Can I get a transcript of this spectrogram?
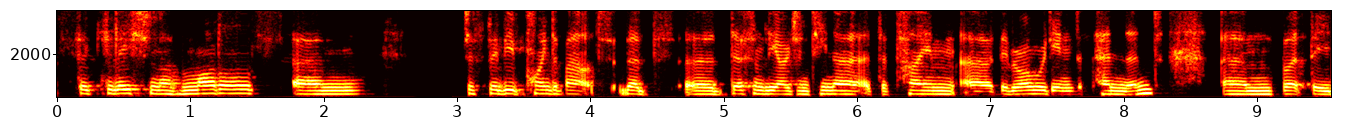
circulation of models, um, just maybe point about that uh, definitely Argentina at the time, uh, they were already independent, um, but they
